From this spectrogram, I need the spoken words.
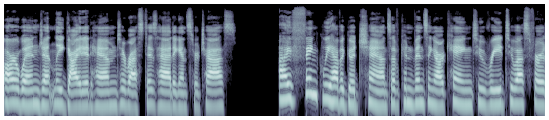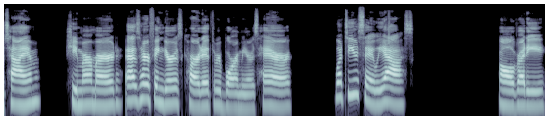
Arwen gently guided him to rest his head against her chest. I think we have a good chance of convincing our king to read to us for a time, she murmured as her fingers carted through Boromir's hair. What do you say we ask? Already,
